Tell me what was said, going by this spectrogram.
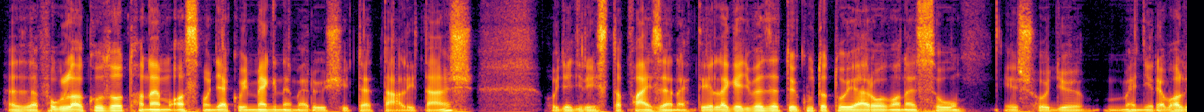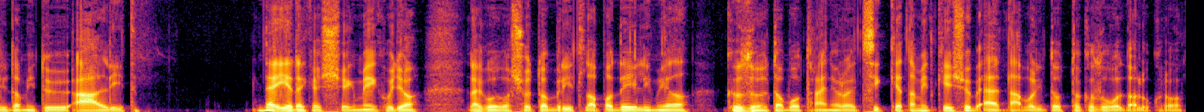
ezzel foglalkozott, hanem azt mondják, hogy meg nem erősített állítás, hogy egyrészt a Pfizernek tényleg egy vezető kutatójáról van ez szó, és hogy mennyire valid, amit ő állít. De érdekesség még, hogy a legolvasottabb brit lap, a Daily Mail közölt a botrányról egy cikket, amit később eltávolítottak az oldalukról.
